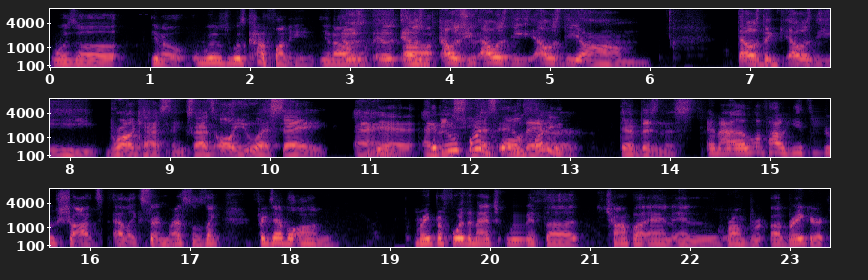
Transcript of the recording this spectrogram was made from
was a uh, you know was was kind of funny. You know, it was it, it was uh, I was you I was the I was the um that was the that was the broadcasting. So that's all USA and yeah, NBC. That's all their funny. their business. And I love how he threw shots at like certain wrestlers. Like for example, um, right before the match with uh Ciampa and and Bron uh, Breakker,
